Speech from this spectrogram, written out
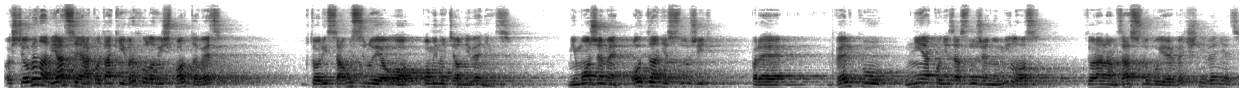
Ešte oveľa viacej ako taký vrcholový športovec, ktorý sa usiluje o pominuteľný veniec. My môžeme oddane slúžiť pre veľkú, nejako nezaslúženú milosť, ktorá nám zaslubuje väčší veniec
